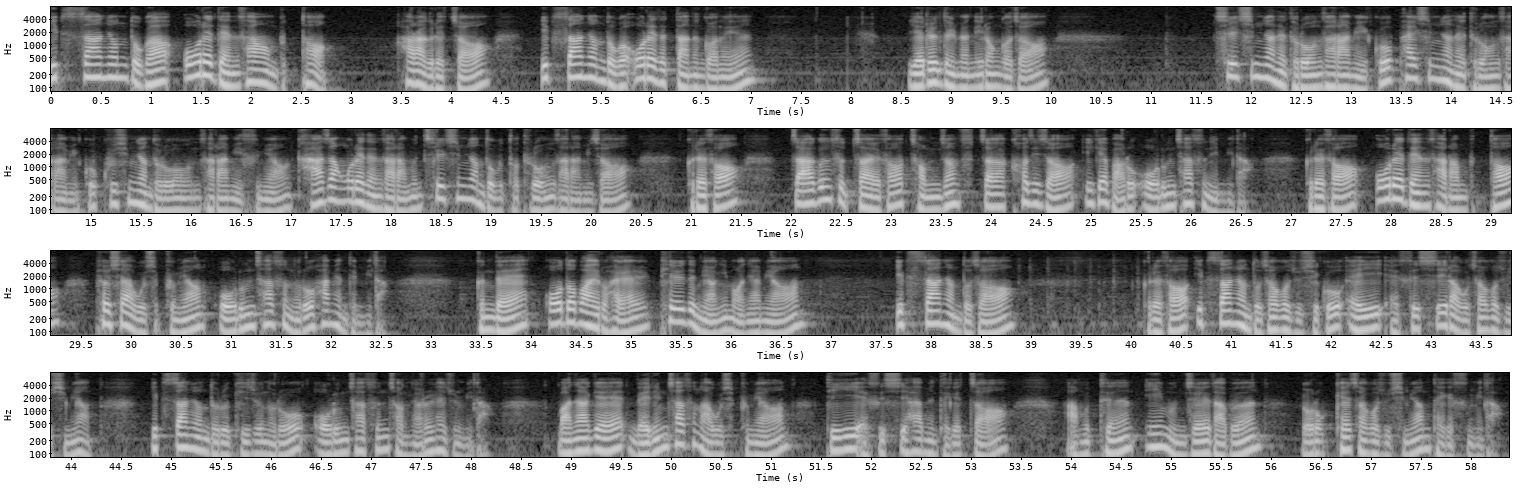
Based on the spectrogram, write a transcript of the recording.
입사년도가 오래된 사원부터 하라 그랬죠. 입사년도가 오래됐다는 거는 예를 들면 이런 거죠. 70년에 들어온 사람이 있고 80년에 들어온 사람이 있고 90년 들어온 사람이 있으면 가장 오래된 사람은 70년도부터 들어온 사람이죠. 그래서 작은 숫자에서 점점 숫자가 커지죠. 이게 바로 오름차순입니다. 그래서 오래된 사람부터 표시하고 싶으면 오름차순으로 하면 됩니다. 근데 오더바이로 할 필드명이 뭐냐면 입사년도죠. 그래서 입사년도 적어주시고 ASC라고 적어주시면 입사년도를 기준으로 오름차순 정렬을 해줍니다. 만약에 내림차순 하고 싶으면 DSC 하면 되겠죠. 아무튼 이 문제의 답은 이렇게 적어주시면 되겠습니다.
